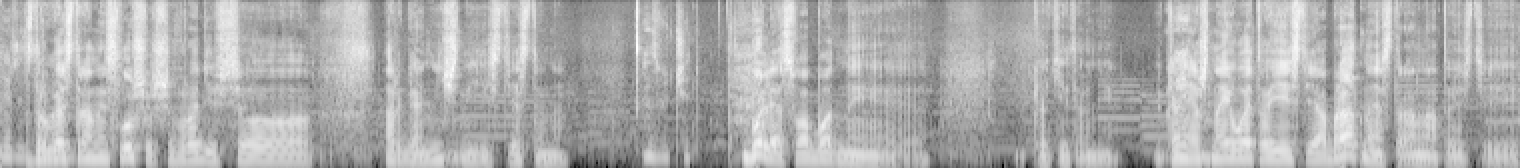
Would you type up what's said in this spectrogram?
Для С другой стороны, слушаешь, и вроде все органично и естественно Звучит. более свободные э, какие-то они. Конечно, и у этого есть и обратная сторона, то есть и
